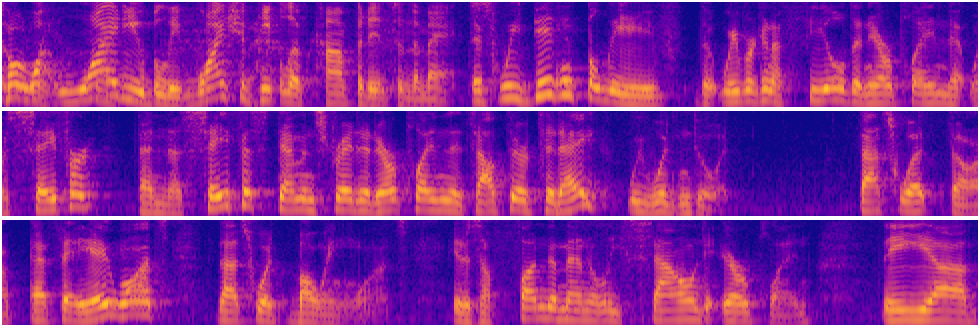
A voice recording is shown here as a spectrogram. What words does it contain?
totally. Why, why do you believe? Why should people have confidence in the MAX? If we didn't believe that we were going to field an airplane that was safer than the safest demonstrated airplane that's out there today, we wouldn't do it. That's what the FAA wants. That's what Boeing wants. It is a fundamentally sound airplane. The uh,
